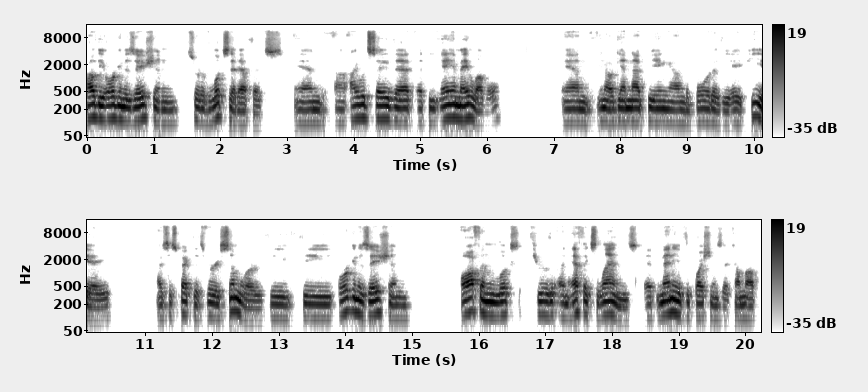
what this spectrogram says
how the organization sort of looks at ethics. And uh, I would say that at the AMA level, and, you know, again, not being on the board of the APA, I suspect it's very similar. The, the organization often looks through an ethics lens at many of the questions that come up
